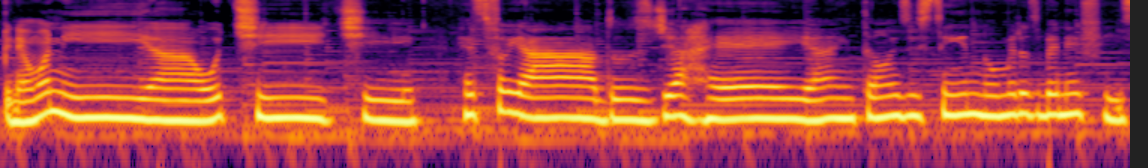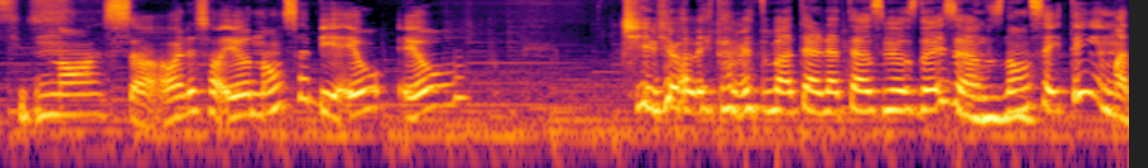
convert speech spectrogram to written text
pneumonia, otite, resfriados, diarreia. Então existem inúmeros benefícios. Nossa, olha só, eu não sabia. Eu, eu tive o aleitamento materno até os meus dois anos. Uhum. Não sei, tem uma,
